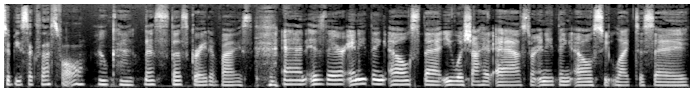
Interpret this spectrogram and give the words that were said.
to be successful. Okay, that's that's great advice. and is there anything else that you wish I had asked, or anything else you'd like to to say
